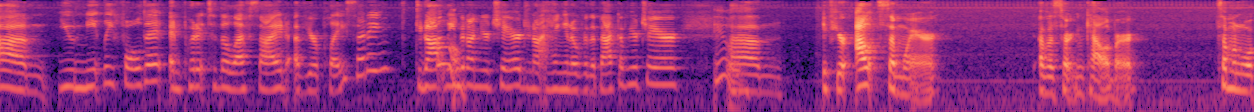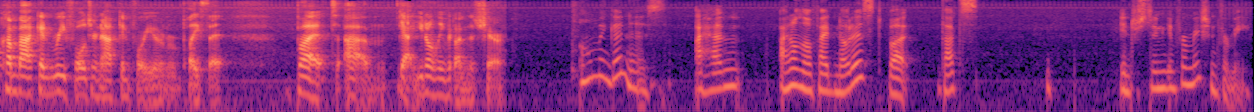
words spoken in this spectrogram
um, you neatly fold it and put it to the left side of your play setting. Do not Oh. leave it on your chair. Do not hang it over the back of your chair. Um, if you're out somewhere of a certain caliber, someone will come back and refold your napkin for you and replace it. But um, yeah, you don't leave it on the chair. Oh my goodness. I hadn't I don't know if I'd noticed, but that's interesting information for me.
